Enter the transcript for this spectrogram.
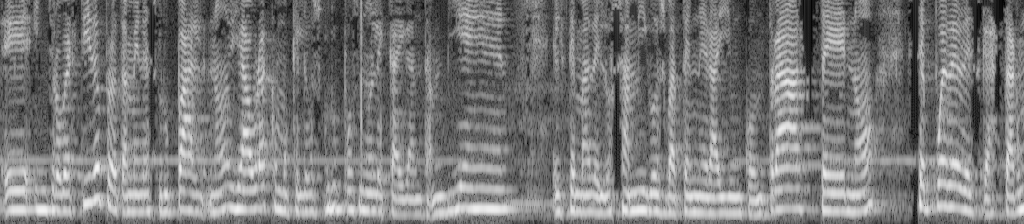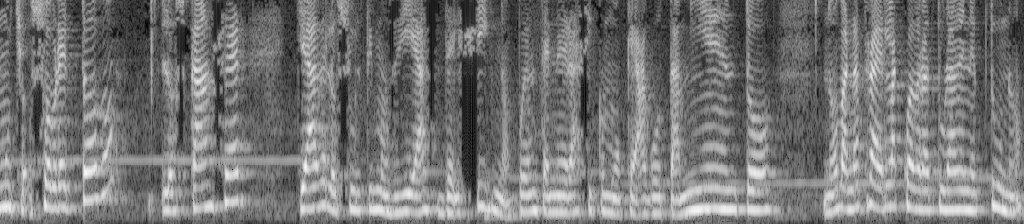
eh, introvertido, pero también es grupal, ¿no? Y ahora como que los grupos no le caigan tan bien, el tema de los amigos va a tener ahí un contraste, ¿no? Se puede desgastar mucho, sobre todo los cáncer ya de los últimos días del signo. Pueden tener así como que agotamiento, ¿no? Van a traer la cuadratura de Neptuno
